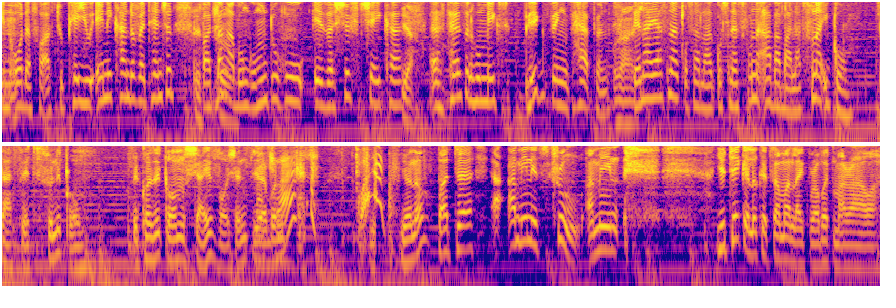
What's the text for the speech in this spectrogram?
in order for us to pay you any kind of attention Mm. It's but true. bangabe who is a shift shaker Yeah. a person who makes big things happen Right. then ayasinaxesha lakho thina sifuna aba bala sifuna igqomo That's it. Sifuna igqom. Because igqom sishaya ivosha. uyabona? You know but uh, I- mean it's true i mean you take a look at someone like robert marawa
